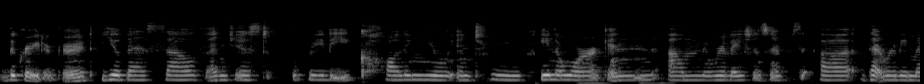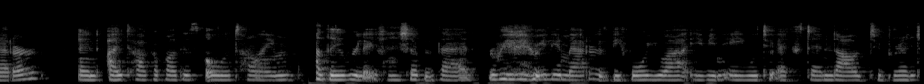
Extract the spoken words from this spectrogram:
the greater good, your best self, and just really calling you into inner work and um, relationships uh, that really matter and I talk about this all the time the relationship that really, really matters before you are even able to extend out to branch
